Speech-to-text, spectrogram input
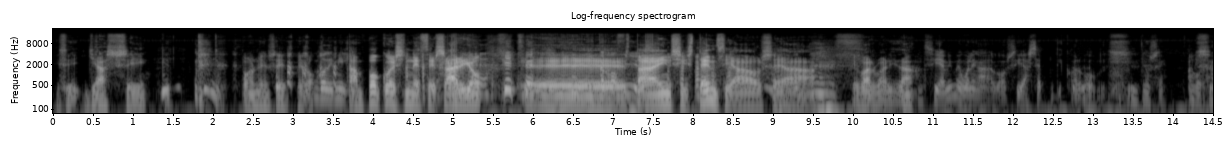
y dice, ya sé que te pones, eh, pero tampoco es necesario eh, esta insistencia, o sea, qué barbaridad. Sí, a mí me huelen a algo, sí, aséptico, algo, no sé, algo sí,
